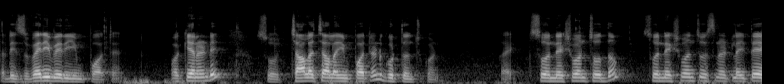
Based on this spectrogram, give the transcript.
That is very very important. ఓకేనండి? సో చాలా చాలా ఇంపార్టెంట్ గుర్తుంచుకోండి. రైట్ సో నెక్స్ట్ వన్ చూద్దాం. సో నెక్స్ట్ వన్ చూసినట్లయితే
